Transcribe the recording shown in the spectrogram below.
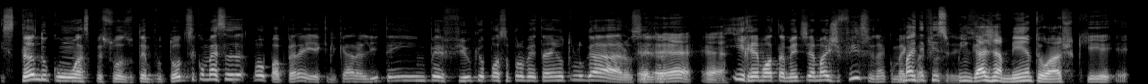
estando com as pessoas o tempo todo, você começa, opa, peraí, aquele cara ali tem um perfil que eu posso aproveitar em outro lugar, ou seja, É, é. e remotamente é mais difícil, né? Como é mais difícil. O engajamento, eu acho que eh,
